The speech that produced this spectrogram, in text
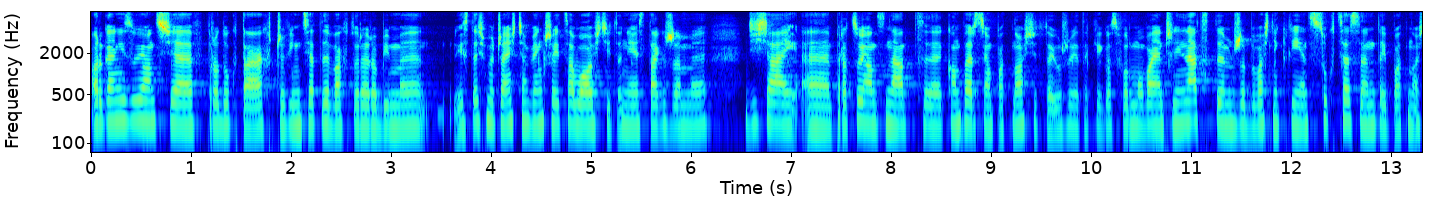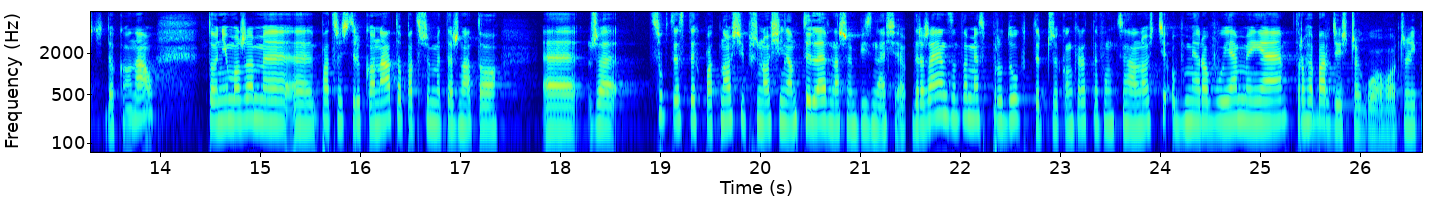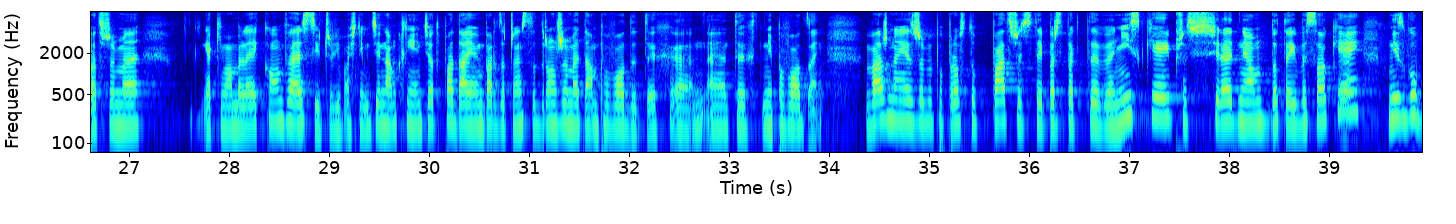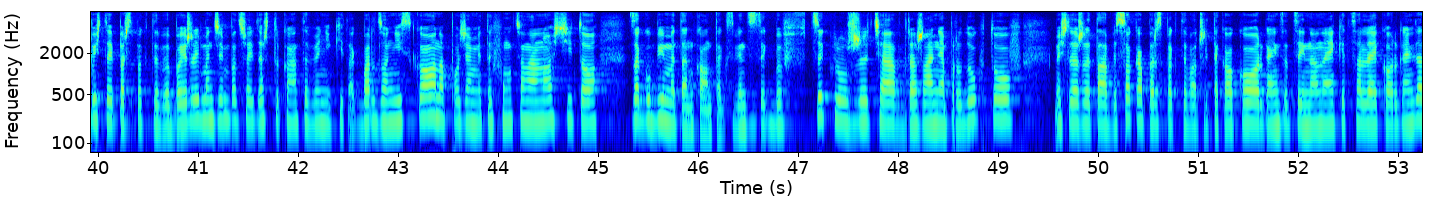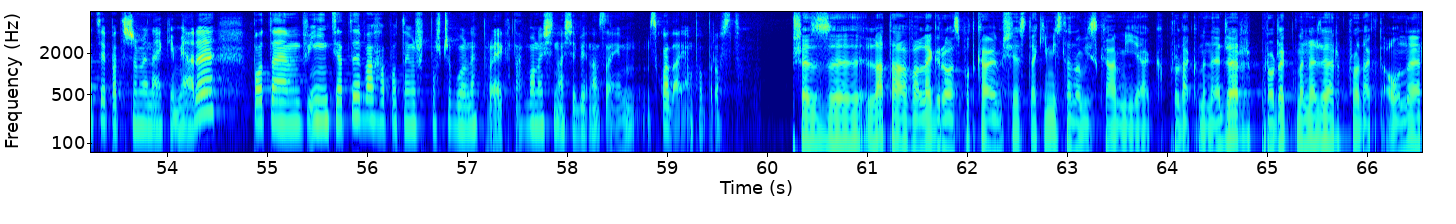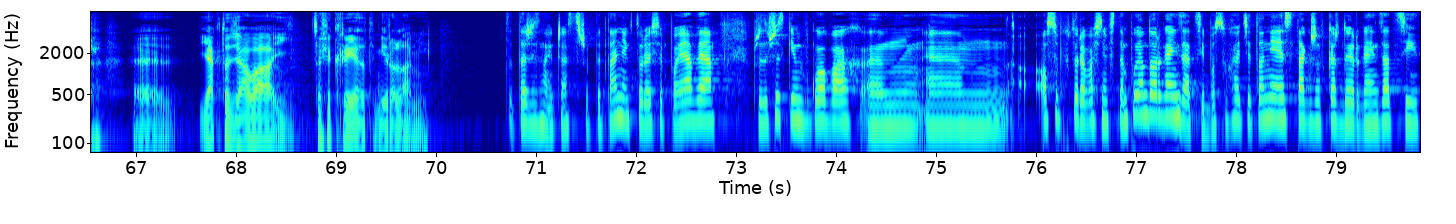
Organizując się w produktach czy w inicjatywach, które robimy, jesteśmy częścią większej całości. To nie jest tak, że my dzisiaj e, pracując nad e, konwersją płatności, tutaj użyję takiego sformułowania, czyli nad tym, żeby właśnie klient z sukcesem tej płatności dokonał, to nie możemy e, patrzeć tylko na to, patrzymy też na to, że sukces tych płatności przynosi nam tyle w naszym biznesie. Wdrażając natomiast produkty czy konkretne funkcjonalności, obmiarowujemy je trochę bardziej szczegółowo, czyli patrzymy jaki mamy lejek konwersji, czyli właśnie gdzie nam klienci odpadają i bardzo często drążymy tam powody tych, e, e, tych niepowodzeń. Ważne jest, żeby po prostu patrzeć z tej perspektywy niskiej przez średnią do tej wysokiej, nie zgubić tej perspektywy, bo jeżeli będziemy patrzeli też tylko na te wyniki tak bardzo nisko na poziomie tych funkcjonalności, to zagubimy ten kontekst, więc jakby w cyklu życia, wdrażania produktów, myślę, że ta wysoka perspektywa, czyli taka okołoorganizacyjna, na jakie cele jako organizacja patrzymy, na jakie miary, potem w inicjatywach, a potem już w poszczególnych projektach bo one się na siebie nawzajem składają po prostu. Przez y, lata w Allegro spotkałem się z takimi stanowiskami jak product manager, project manager, product owner. Y, jak to działa i co się kryje za tymi rolami? To też jest najczęstsze pytanie, które się pojawia przede wszystkim w głowach um, um, osób, które właśnie wstępują do organizacji, bo słuchajcie, to nie jest tak, że w każdej organizacji E,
